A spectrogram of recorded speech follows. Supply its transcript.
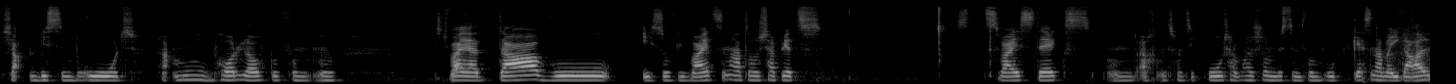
Ich habe ein bisschen Brot. Habe einen Ruben Portlauf gefunden. Ich war ja da, wo ich so viel Weizen hatte. Ich habe jetzt zwei Stacks und 28 Brot. Habe halt schon ein bisschen vom Brot gegessen, aber egal.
